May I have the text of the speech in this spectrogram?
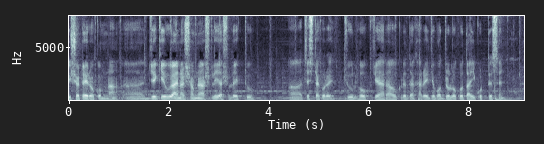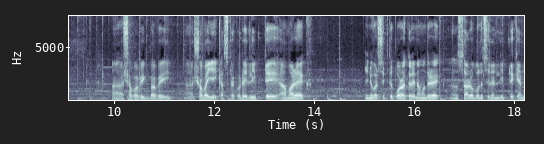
বিষয়টা এরকম না। যে কেউ আয়নার সামনে আসলেই আসলে একটু চেষ্টা করে চুল হোক, চেহারা হোক দেখার। এই যে ভদ্রলোকও তাই করতেছেন। স্বাভাবিকভাবেই সবাই এই কাজটা করে। লিফটে আমার এক ইউনিভার্সিটিতে পড়াকালীন আমাদের এক স্যারও বলেছিলেন, লিফটে কেন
